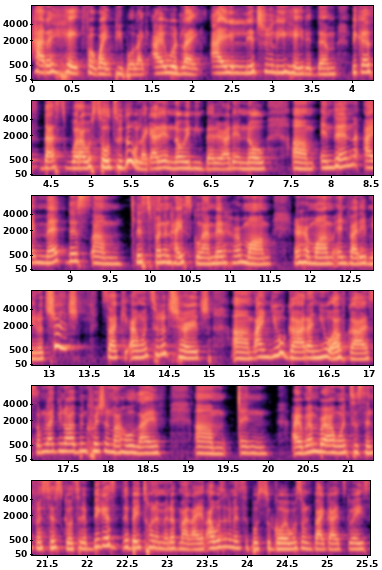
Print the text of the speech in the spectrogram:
had a hate for white people. Like I would like, I literally hated them because that's what I was told to do. Like I didn't know any better, I didn't know. Um, and then I met this, um, this friend in high school, I met her mom and her mom invited me to church. So I, I went to the church. Um, I knew God. I knew of God. So I'm like, you know, I've been Christian my whole life. Um, and I remember I went to San Francisco to the biggest debate tournament of my life. I wasn't even supposed to go. It wasn't by God's grace.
